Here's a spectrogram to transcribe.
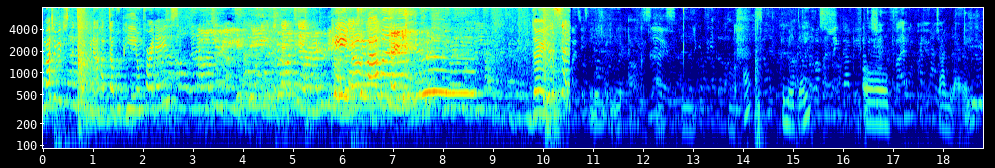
Imagine we've just been told we now have double P on Fridays. P two hours. Date of January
